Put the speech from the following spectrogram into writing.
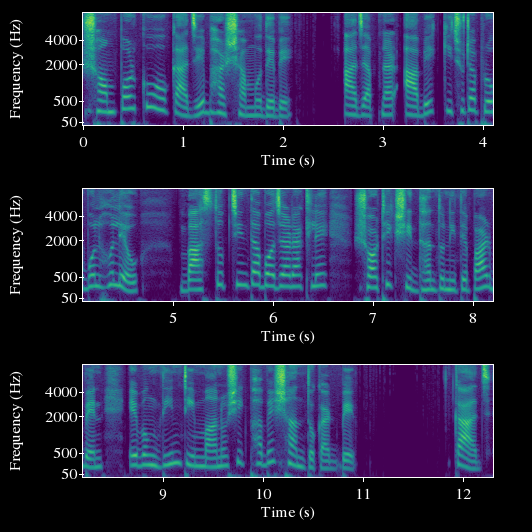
সম্পর্ক ও কাজে ভারসাম্য দেবে। আজ আপনার আবেগ কিছুটা প্রবল হলেও বাস্তব চিন্তা বজায় রাখলে সঠিক সিদ্ধান্ত নিতে পারবেন এবং দিনটি মানসিকভাবে শান্ত কাটবে। কাজ,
